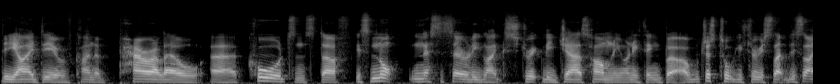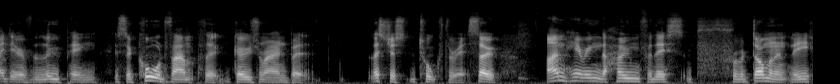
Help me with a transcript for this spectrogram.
the idea of kind of parallel uh, chords and stuff. It's not necessarily like strictly jazz harmony or anything, but I'll just talk you through. It's like this idea of looping. It's a chord vamp that goes around, but let's just talk through it. So I'm hearing the home for this predominantly.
